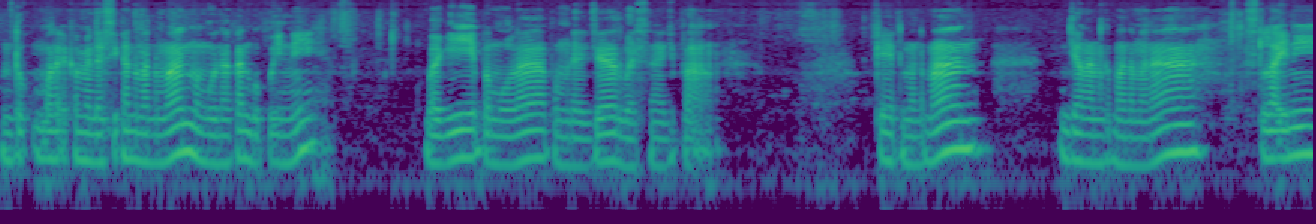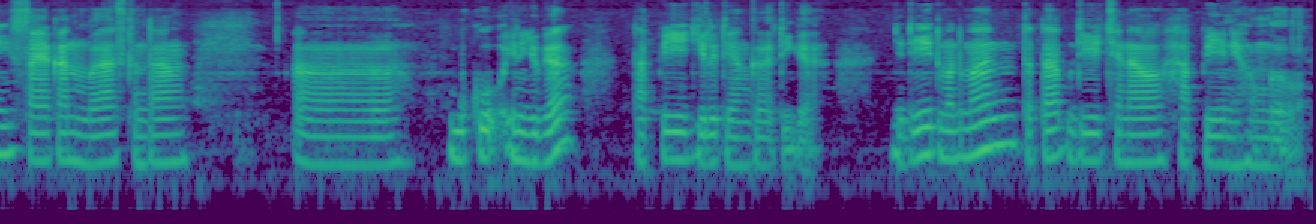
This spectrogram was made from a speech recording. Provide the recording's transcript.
untuk merekomendasikan teman-teman menggunakan buku ini bagi pemula pembelajar bahasa Jepang. Oke teman-teman jangan ke mana-mana. Setelah ini saya akan membahas tentang uh, buku ini juga tapi jilid yang ketiga. Jadi teman-teman tetap di channel Happy Nihongo.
